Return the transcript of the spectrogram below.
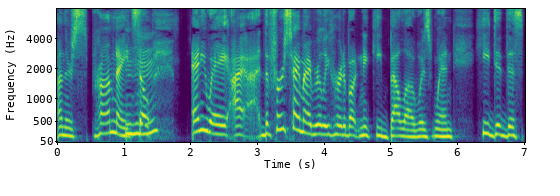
on their prom night. So. Mm-hmm. Anyway, I, the first time I really heard about Nikki Bella was when he did this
